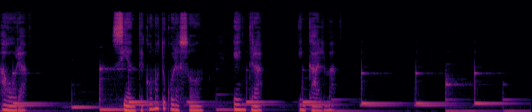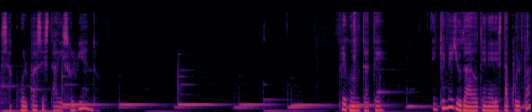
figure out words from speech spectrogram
Ahora, siente cómo tu corazón entra en calma. Esa culpa se está disolviendo. Pregúntate, ¿en qué me ha ayudado tener esta culpa?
